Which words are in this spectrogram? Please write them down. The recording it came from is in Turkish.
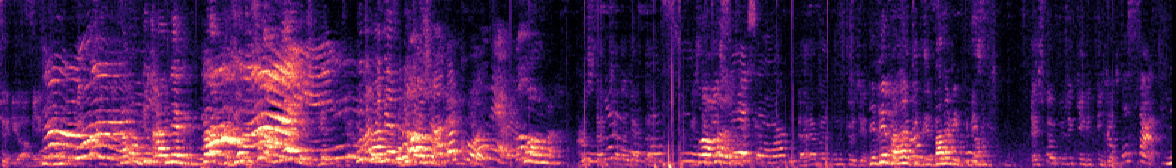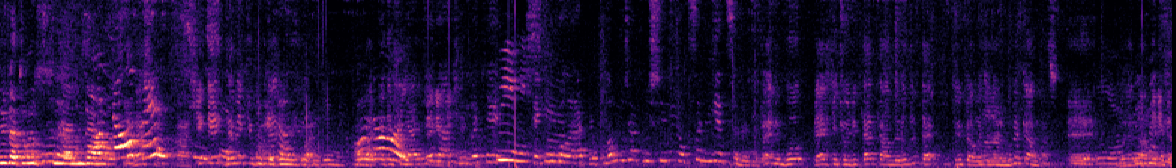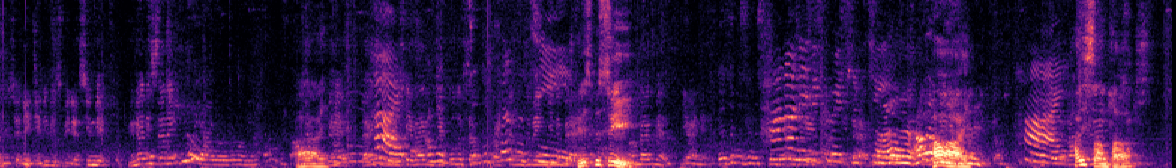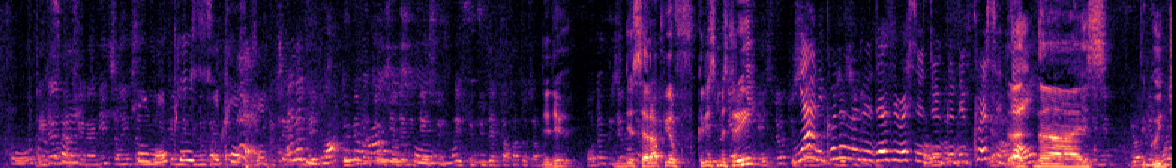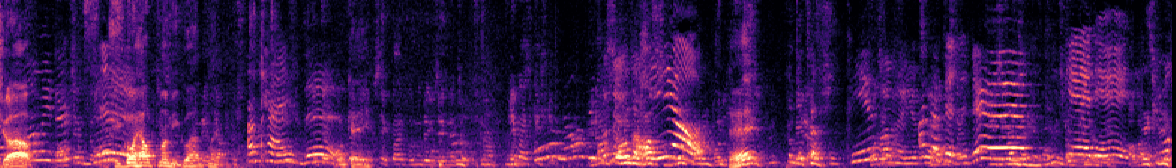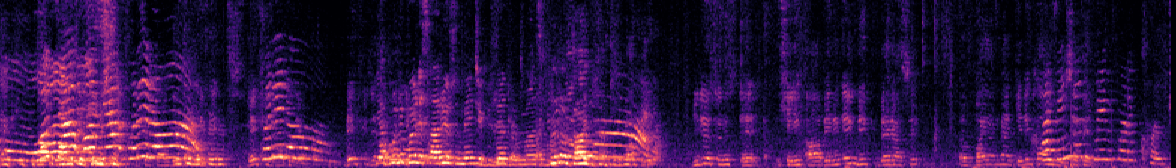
söylüyor Amerika. Tamam götür anne bir. Bırak götürsün anne bir. Götür anne bir götür anne. Bu Allah. Ruslar çalacaklar. Beraber bunu çözelim. De ver bana, de, bana ver. Bana. S-400'ü kilitleyeceğiz. Nübet onun sinirlerinde al. Ha, Şimdi demek ki bir şey şey. Teknik olarak yapılamayacak bir şey mi yoksa niyet sebebiyle? Efendim bu belki çocuklar kandırılır da Türk havacıları buna kanmaz. Şimdi yani. Hi. e, bir şey vermeyecek rengini. Christmas tree. Yani. Hi. Hi Santa. Did you did you set up your Christmas tree? Christmas Day. That's nice. Day. nice. Good job. Okay, go help mommy. Go help mommy. Okay. Okay. He? Yeter. Dökülür dökülür. Götür götür götür. 500 Ya bunu böyle sarıyorsun bence güzel durmaz. Böyle daha güzel. Biliyorsunuz e, şeyin AB'nin en büyük belası of Bayan Mankin in Kuala Lumpur. I think that's maybe for the curtain.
